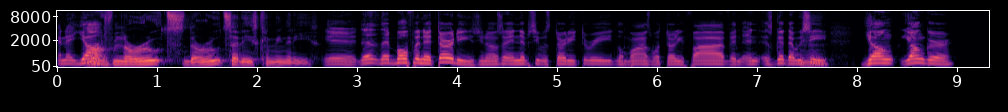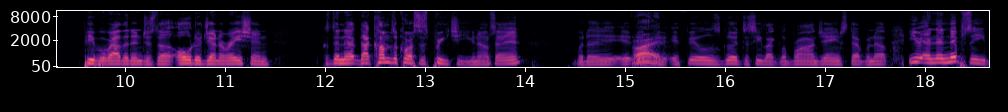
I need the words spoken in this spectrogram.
and they're young. work from the roots, the roots of these communities. Yeah, they're, they're both in their thirties. You know what I'm saying? Nipsey was 33, LeBron's what 35, and, and it's good that we see young younger people rather than just the older generation, because then that, that comes across as preachy. You know what I'm saying? But it, it, Right. it, it feels good to see like LeBron James stepping up. Even and then Nipsey.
